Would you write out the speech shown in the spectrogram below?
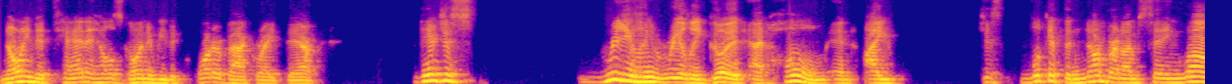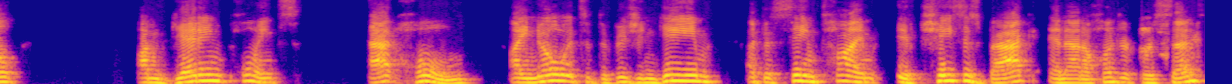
knowing that Tannehill's going to be the quarterback right there. They're just really, really good at home. And I just look at the number and I'm saying, well, I'm getting points at home. I know it's a division game. At the same time, if Chase is back and at 100%,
